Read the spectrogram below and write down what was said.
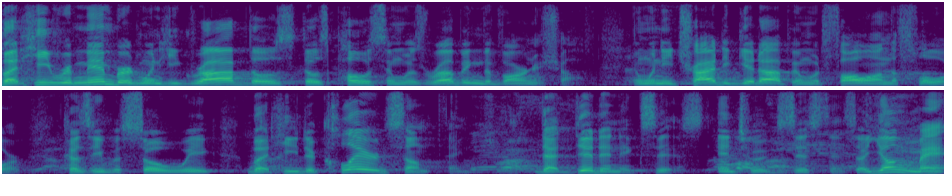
But he remembered when he grabbed those, those posts and was rubbing the varnish off. And when he tried to get up and would fall on the floor because he was so weak, but he declared something that didn't exist into existence. A young man.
